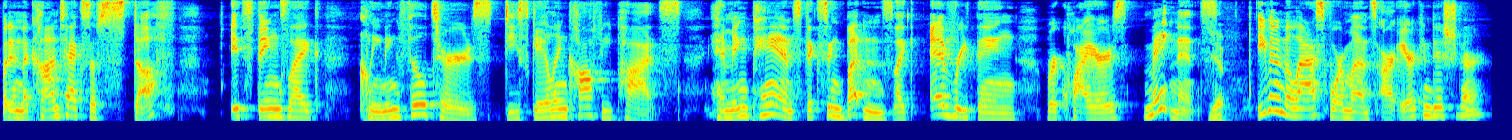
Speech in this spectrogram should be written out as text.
But in the context of stuff, it's things like cleaning filters, descaling coffee pots, hemming pans, fixing buttons, like everything requires maintenance. Yep. Even in the last four months, our air conditioner,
